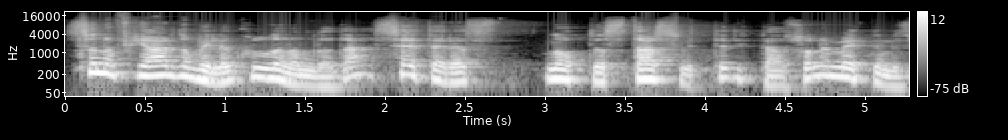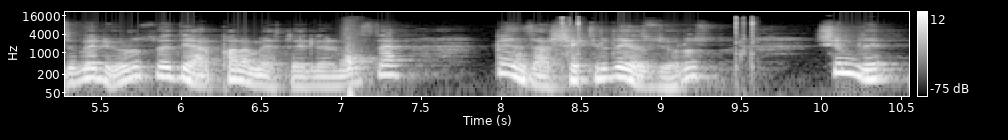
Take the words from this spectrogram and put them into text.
Sınıf yardımıyla kullanımda da strs.startswith dedikten sonra metnimizi veriyoruz ve diğer parametrelerimizi de benzer şekilde yazıyoruz. Şimdi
